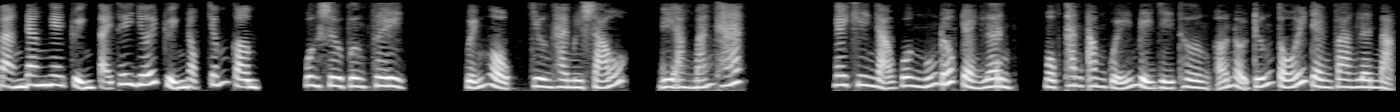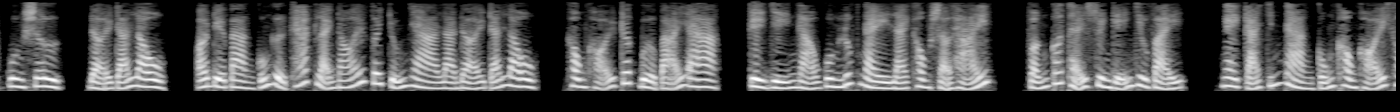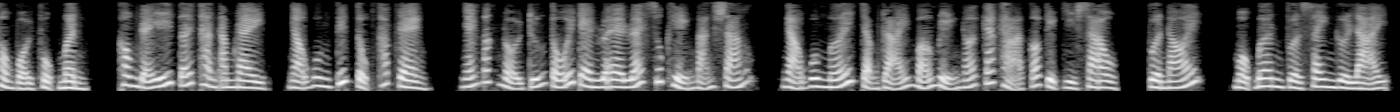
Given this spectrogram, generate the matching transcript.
Bạn đang nghe truyện tại thế giới truyện đọc.com. Quân sư Vương Phi Quyển 1, chương 26, đi ăn máng khác. Ngay khi ngạo quân muốn đốt đèn lên, một thanh âm quỷ mị dị thường ở nội trướng tối đen vang lên mặt quân sư, đợi đã lâu, ở địa bàn của người khác lại nói với chủ nhà là đợi đã lâu, không khỏi rất bừa bãi a. kỳ dị ngạo quân lúc này lại không sợ hãi, vẫn có thể suy nghĩ như vậy, ngay cả chính nàng cũng không khỏi không bội phục mình, không để ý tới thanh âm này, ngạo quân tiếp tục thắp đèn, nháy mắt nội trướng tối đen loe loét xuất hiện mảng sáng, ngạo quân mới chậm rãi mở miệng nói các hạ có việc gì sao, vừa nói, một bên vừa xoay người lại.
